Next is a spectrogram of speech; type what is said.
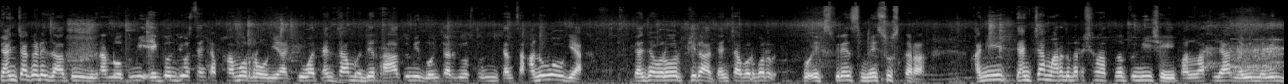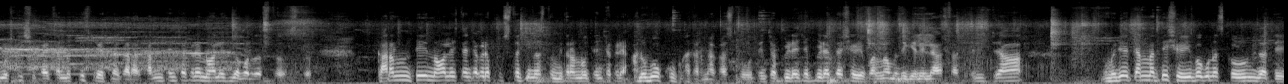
त्यांच्याकडे जा तुम्ही मित्रांनो. तुम्ही एक दोन दिवस त्यांच्या फार्मवर राहून या किंवा त्यांच्यामध्ये राहा तुम्ही दोन चार दिवस तुम्ही त्यांचा अनुभव घ्या. त्यांच्याबरोबर फिरा त्यांच्याबरोबर तो एक्सपिरियन्स महसूस करा. आणि त्यांच्या मार्गदर्शनातून तुम्ही शेळीपालनातल्या नवीन नवीन गोष्टी शिकायचा नक्कीच प्रयत्न करा. कारण त्यांच्याकडे नॉलेज जबरदस्त असतं. कारण ते नॉलेज त्यांच्याकडे पुस्तकी नसतं मित्रांनो. त्यांच्याकडे अनुभव खूप खतरनाक असतो. त्यांच्या पिढ्याच्या पिढ्या त्या शेळीपालनामध्ये गेलेल्या असतात. त्यांच्या म्हणजे त्यांना ती शेळी बघूनच कळून जाते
